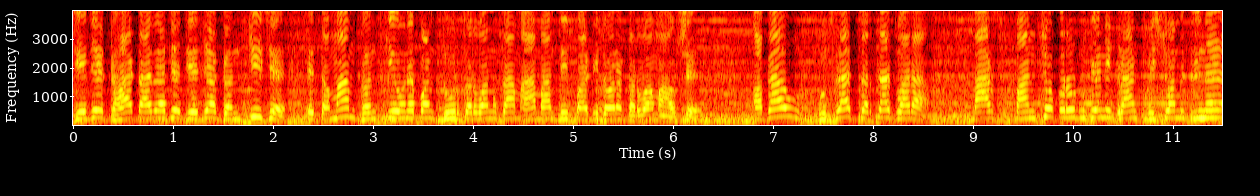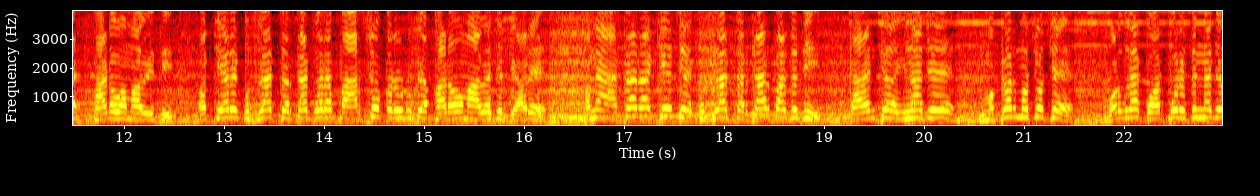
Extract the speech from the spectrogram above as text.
જે જે ઘાટ આવ્યા છે, જે જ્યાં ગંદકી છે, એ તમામ ગંદકીઓને પણ દૂર કરવાનું કામ આમ આદમી પાર્ટી દ્વારા કરવામાં આવશે. અગાઉ ગુજરાત સરકાર દ્વારા બાર પાંચસો કરોડ રૂપિયાની ગ્રાન્ટ વિશ્વામિત્રીને ફાળવવામાં આવી હતી. અત્યારે ગુજરાત સરકાર દ્વારા બારસો કરોડ રૂપિયા ફાળવવામાં આવ્યા છે ત્યારે. અમે આશા રાખીએ છીએ ગુજરાત સરકાર પાસેથી, કારણ કે અહીંના જે મગરમચ્છો છે વડોદરા કોર્પોરેશનના જે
